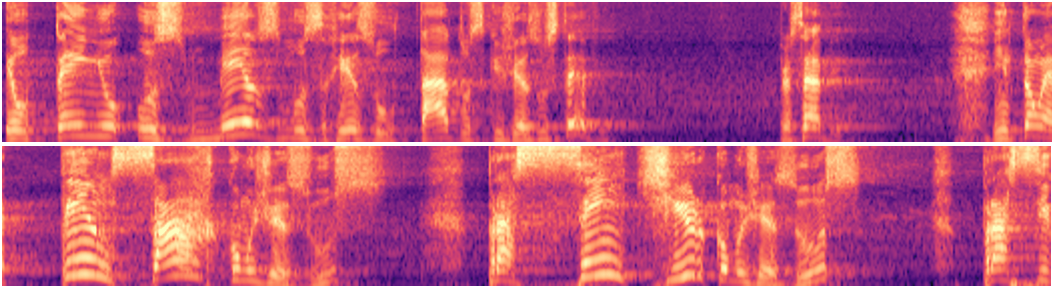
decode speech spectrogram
eu tenho os mesmos resultados que Jesus teve. Percebe? Então é pensar como Jesus, para sentir como Jesus, para se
